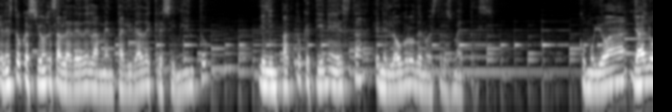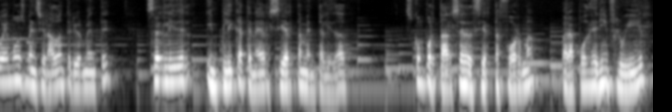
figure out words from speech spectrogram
En esta ocasión les hablaré de la mentalidad de crecimiento y el impacto que tiene esta en el logro de nuestras metas. Como ya lo hemos mencionado anteriormente, ser líder implica tener cierta mentalidad, es comportarse de cierta forma para poder influir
